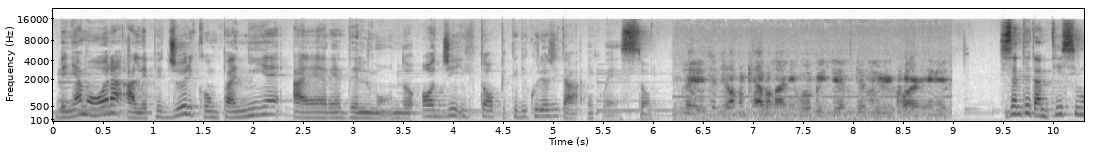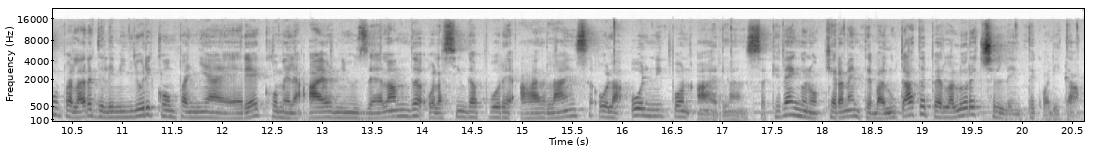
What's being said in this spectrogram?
Veniamo ora alle peggiori compagnie aeree del mondo. Oggi il topic di curiosità è questo. Ladies and gentlemen, Cavalani will be dimmed if you require any Si sente tantissimo parlare delle migliori compagnie aeree come la Air New Zealand o la Singapore Airlines o la All Nippon Airlines, che vengono chiaramente valutate per la loro eccellente qualità,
